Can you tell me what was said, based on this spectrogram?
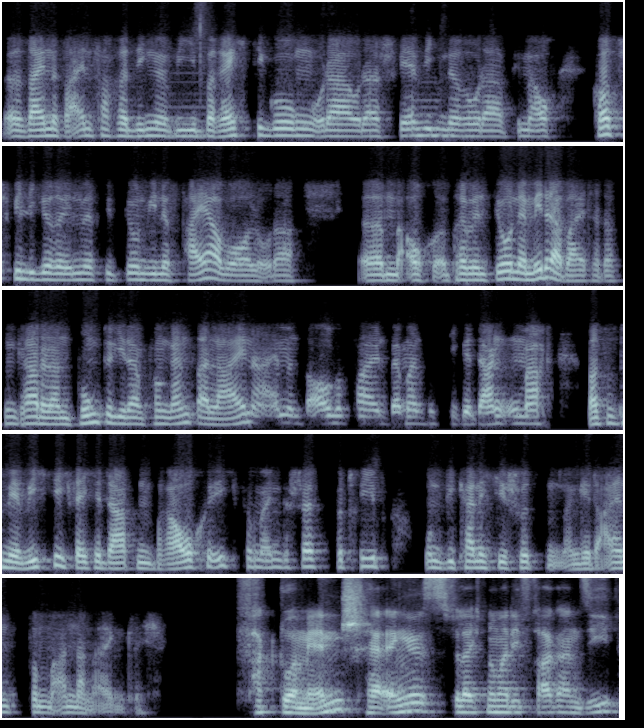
Äh, seien es einfache Dinge wie Berechtigung oder, oder schwerwiegendere oder vielmehr auch kostspieligere Investitionen wie eine Firewall oder ähm, auch Prävention der Mitarbeiter. Das sind gerade dann Punkte, die dann von ganz alleine einem ins Auge fallen, wenn man sich die Gedanken macht, was ist mir wichtig, welche Daten brauche ich für meinen Geschäftsbetrieb und wie kann ich die schützen. Dann geht eins zum anderen eigentlich. Faktor Mensch, Herr Engels, vielleicht nochmal die Frage an Sie.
